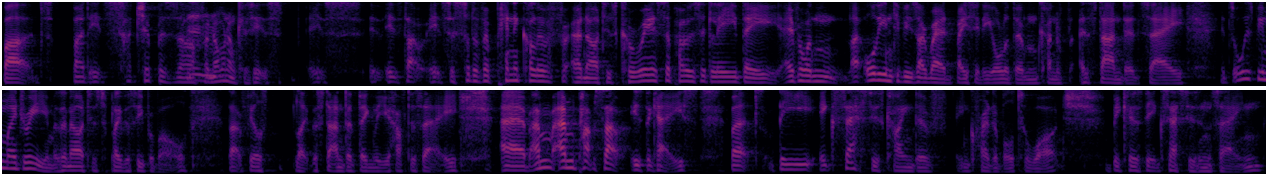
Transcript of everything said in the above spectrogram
but but it's such a bizarre phenomenon because it's it's it's that it's a sort of a pinnacle of an artist's career. Supposedly, they everyone like all the interviews I read, basically all of them kind of as standard say it's always been my dream as an artist to play the Super Bowl. That feels like the standard thing that you have to say, um, and, and perhaps that is the case. But the excess is kind of incredible to watch because the excess is insane,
